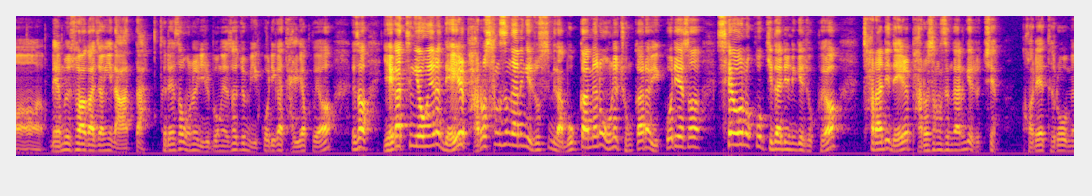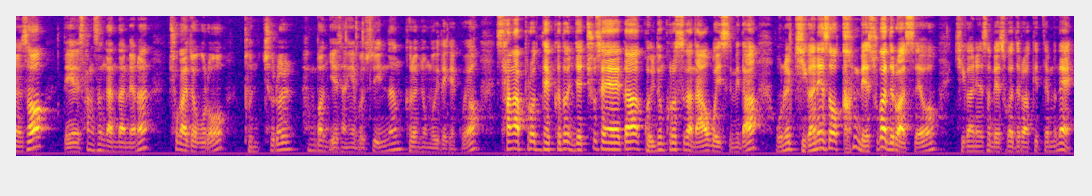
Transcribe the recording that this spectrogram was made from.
어, 매물 소화 과정이 나왔다. 그래서 오늘 일봉에서 좀 윗꼬리가 달렸고요. 그래서 얘 같은 경우에는 내일 바로 상승 가는 게 좋습니다. 못 가면 오늘 종가나 윗꼬리에서 세워놓고 기다리는 게 좋고요. 차라리 내일 바로 상승 가는 게 좋지요. 거래 들어오면서 내일 상승 간다면은 추가적으로 분출을 한번 예상해 볼 수 있는 그런 종목이 되겠고요. 상하 프론테크도 이제 추세가 골든 크로스가 나오고 있습니다. 오늘 기간에서 큰 매수가 들어왔어요. 기간에서 매수가 들어왔기 때문에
